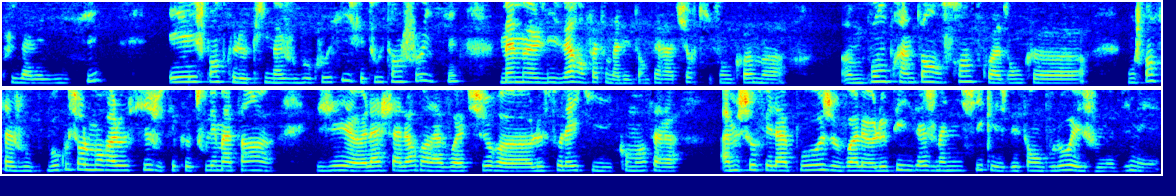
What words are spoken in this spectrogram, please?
plus à l'aise ici. Et je pense que le climat joue beaucoup aussi. Il fait tout le temps chaud ici. Même l'hiver, en fait, on a des températures qui sont comme un bon printemps en France, quoi. Donc, donc je pense que ça joue beaucoup sur le moral aussi. Je sais que tous les matins, euh, j'ai euh, la chaleur dans la voiture, euh, le soleil qui commence à, me chauffer la peau, je vois le, paysage magnifique et je descends au boulot et je me dis mais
